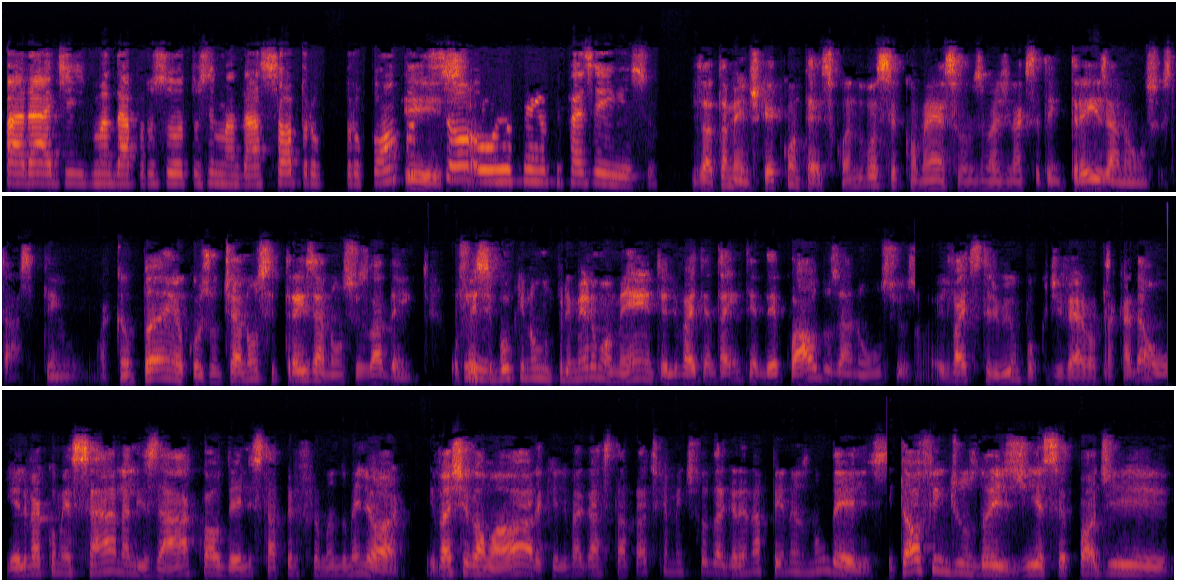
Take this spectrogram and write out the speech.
parar de mandar para os outros e mandar só para o Compass? Isso. Ou, ou eu tenho que fazer isso? Exatamente. O que acontece? Quando você começa, vamos imaginar que você tem três anúncios, tá? Você tem uma campanha, um conjunto de anúncios e três anúncios lá dentro. O Sim. Facebook, num primeiro momento, ele vai tentar entender qual dos anúncios, ele vai distribuir um pouco de verba para cada um, e ele vai começar a analisar qual deles está performando melhor. E vai chegar uma hora que ele vai gastar praticamente toda a grana apenas num deles. Então, ao fim de uns dois dias, você pode,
